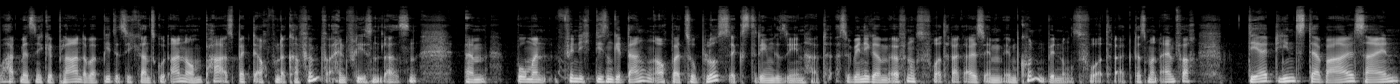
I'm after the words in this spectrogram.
hat mir jetzt nicht geplant, aber bietet sich ganz gut an, noch ein paar Aspekte auch von der K5 einfließen lassen, ähm, wo man, finde ich, diesen Gedanken auch bei Zu Plus extrem gesehen hat. Also weniger im Öffnungsvortrag als im, im Kundenbindungsvortrag, dass man einfach der Dienst der Wahl sein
